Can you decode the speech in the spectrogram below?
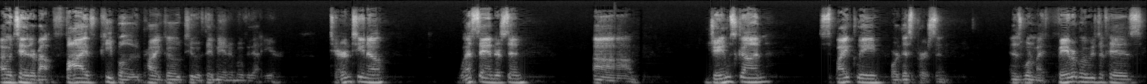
I would say there are about five people that would probably go to if they made a movie that year: Tarantino, Wes Anderson, um, James Gunn, Spike Lee, or this person. It is one of my favorite movies of his,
